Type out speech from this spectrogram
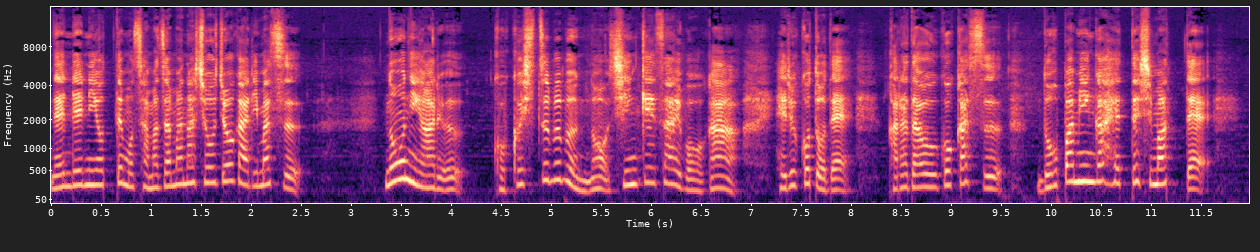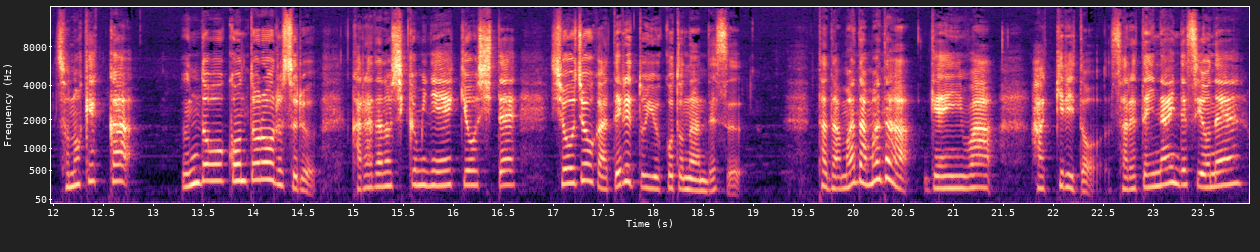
年齢によっても様々な症状があります。脳にある黒質部分の神経細胞が減ることで体を動かすドーパミンが減ってしまって、その結果、運動をコントロールする体の仕組みに影響して症状が出るということなんです。ただまだまだ原因ははっきりとされていないんですよね。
